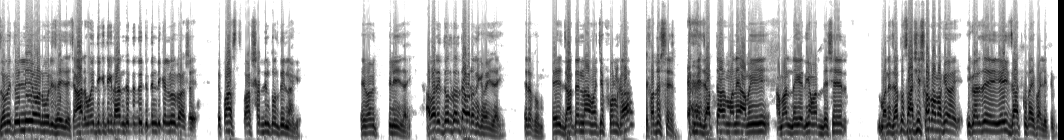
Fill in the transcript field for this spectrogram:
জমি তুললি আমার মরিচ হয়ে যাচ্ছে আর ওই দিকে দিকে ধান যেতে দুইটা তিন দিকে লোক আসে পাঁচ পাঁচ সাত দিন তুলতেই লাগে। এইভাবে তুলিয়ে যায়। আবার এই দোল তুলতে আবার ওদিকে হয়ে যায়। এরকম। এই জাতের নাম হচ্ছে ফুলকা। সদস্যের এই জাতটা মানে আমি আমার এদিকে আমার দেশের মানে যত চাষি সব আমাকে ই করে যে এই জাত কোথায় পাইলি তুমি?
